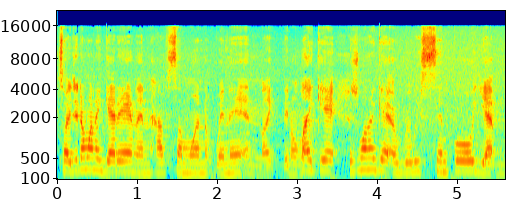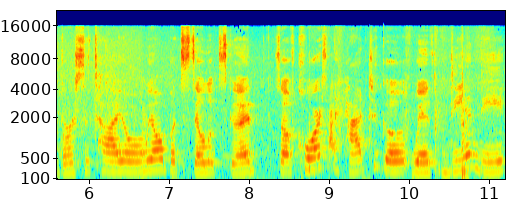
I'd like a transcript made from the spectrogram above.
So I didn't want to get it and then have someone win it and like they don't like it. I just want to get a really simple yet versatile wheel but still looks good. So of course I had to go with D&D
